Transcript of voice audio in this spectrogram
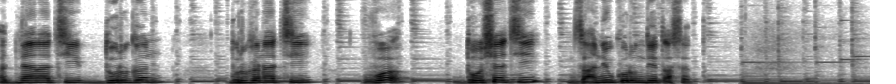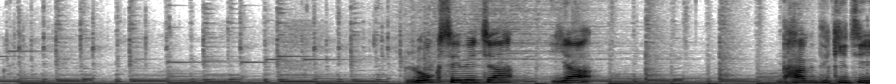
अज्ञानाची दुर्गण दुर्गणाची व दोषाची जाणीव करून देत असत. लोकसेवेच्या या धाकधिकीची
